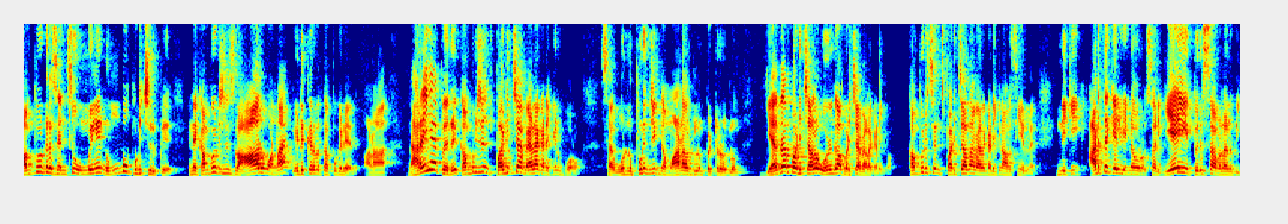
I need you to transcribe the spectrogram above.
கம்ப்யூட்டர் சயின்ஸ் உண்மையிலேயே ரொம்ப பிடிச்சிருக்கு. எனக்கு கம்ப்யூட்டர் சயின்ஸில் ஆர்வம்னா எடுக்கிறது தப்பு கிடையாது. ஆனால் நிறைய பேர் கம்ப்யூட்டர் சயின்ஸ் படித்தா வேலை கிடைக்கும்னு போகிறோம் சார் ஒன்று புரிஞ்சுங்க மாணவர்களும் பெற்றோர்களும். எதை படித்தாலும் ஒழுங்காக படித்தா வேலை கிடைக்கும். கம்ப்யூட்டர் சயின்ஸ் படித்தா தான் வேலை கிடைக்கும்னு அவசியம் இல்லை. இன்றைக்கி அடுத்த கேள்வி என்ன வரும்? சார் ஏஐ பெருசாக வளருது.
